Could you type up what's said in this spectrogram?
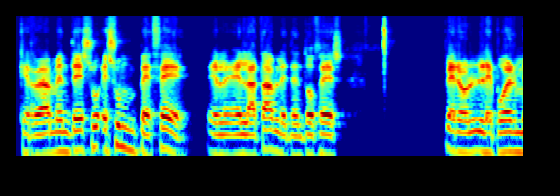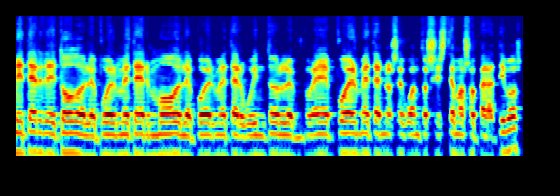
Que realmente es, un- es un PC en, en la tablet, entonces. Pero le puedes meter de todo, le puedes meter mod, le puedes meter Windows, le puede- puedes meter no sé cuántos sistemas operativos.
